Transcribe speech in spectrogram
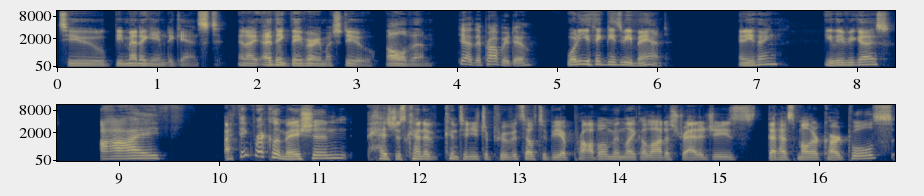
to be metagamed against. And I, I think they very much do, all of them. Yeah, they probably do. What do you think needs to be banned? Anything? Either of you guys? I I think reclamation has just kind of continued to prove itself to be a problem in like a lot of strategies that have smaller card pools.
